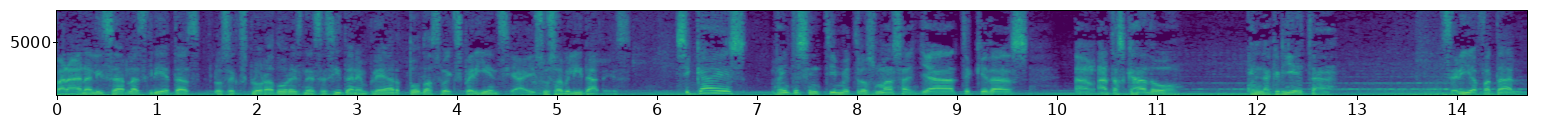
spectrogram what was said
Para analizar las grietas, los exploradores necesitan emplear toda su experiencia y sus habilidades. Si caes 20 centímetros más allá, te quedas ah, atascado en la grieta. Sería fatal,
